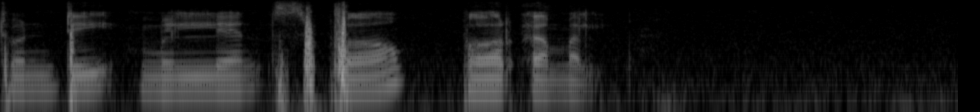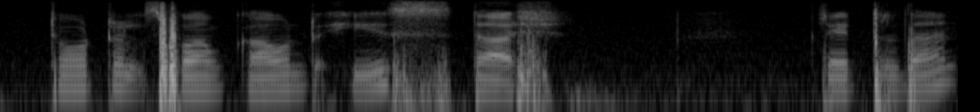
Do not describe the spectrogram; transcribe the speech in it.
20 million sperm per ml. Total sperm count is dash greater than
